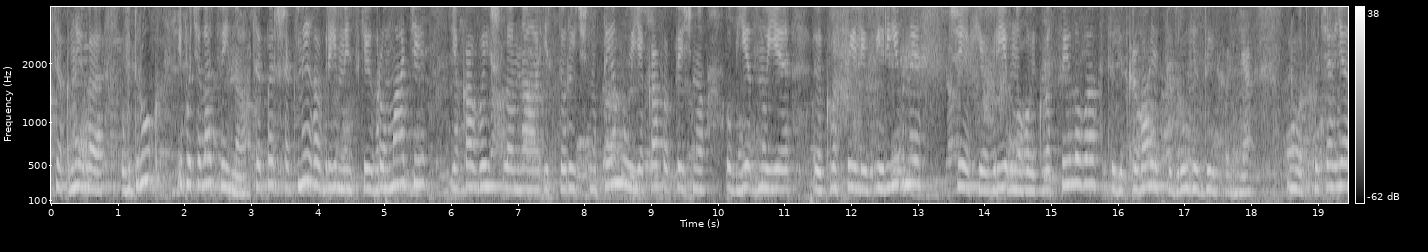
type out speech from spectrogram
Ця книга в друк і почалась війна. Це перша книга в Рівненській громаді яка вийшла на історичну тему, яка фактично об'єднує е, Квасилів і Рівне, Чехів, Рівного і Квасилова. Це відкривається друге дихання. От, хоча я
